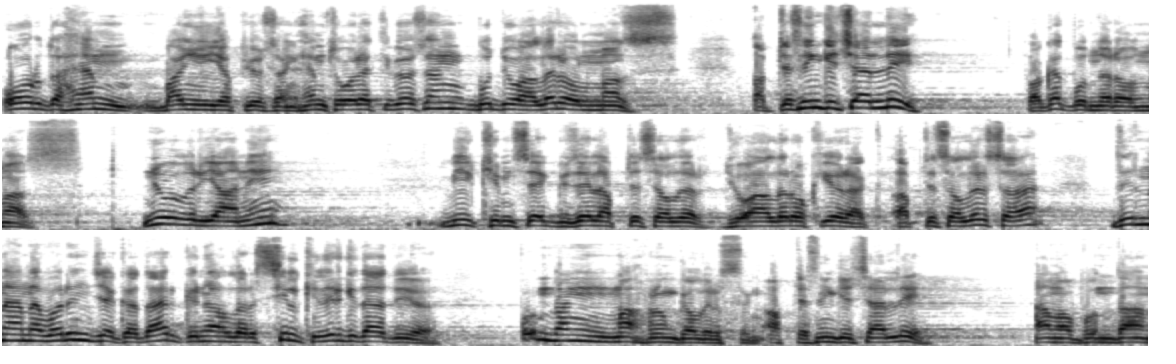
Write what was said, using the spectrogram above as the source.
orada hem banyo yapıyorsan hem tuvalet yapıyorsan bu dualar olmaz. Abdestin geçerli. Fakat bunlar olmaz. Ne olur yani? Bir kimse güzel abdest alır, dualar okuyarak abdest alırsa dırnağına varınca kadar günahları silkilir gider diyor. Bundan mahrum kalırsın. Abdestin geçerli. Ama bundan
